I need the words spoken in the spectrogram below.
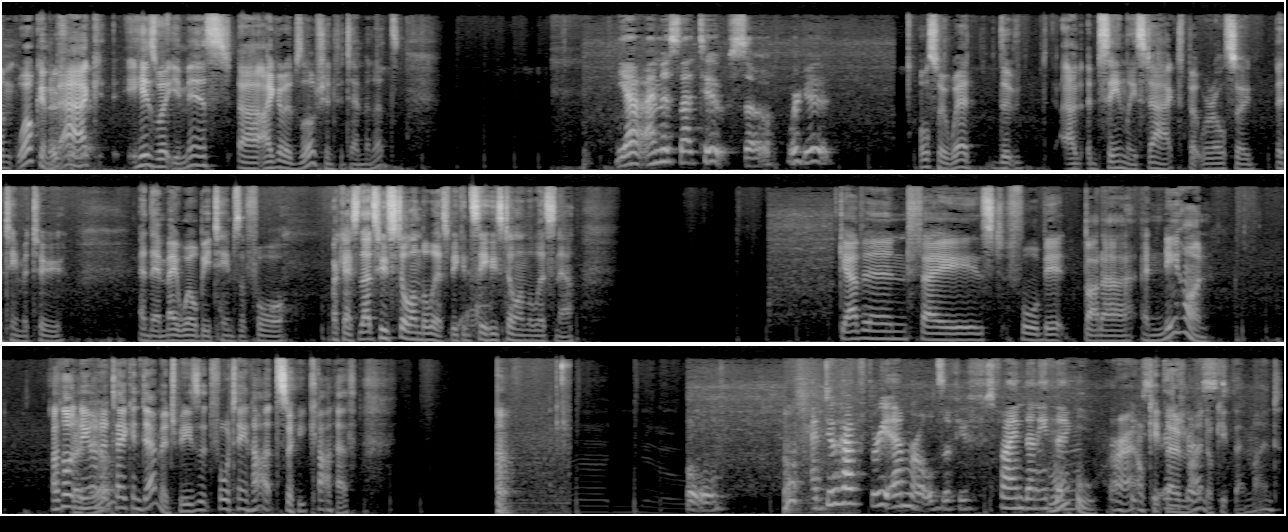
Um, welcome Go for back. Here's what you missed. Uh, I got absorption for ten minutes. Yeah, I missed that too, so we're good. Also, we're the uh, obscenely stacked, but we're also a team of two, and there may well be teams of four. Okay, so that's who's still on the list. We can see who's still on the list now. Gavin, Phased, Four Bit, Butter, and Nihon. I thought Right Neon now? had taken damage, but he's at 14 hearts, so he can't have. Oh. I do have three emeralds if you find anything. Ooh, alright, I'll keep that in mind. I'll keep that in mind.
